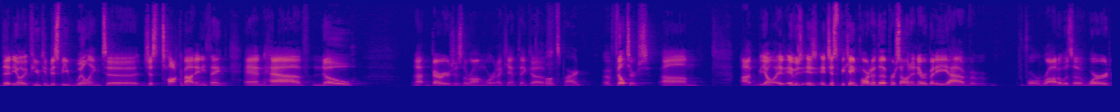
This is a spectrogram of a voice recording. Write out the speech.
that you know if you can just be willing to just talk about anything and have no not barriers is the wrong word. I can't think of Holds barred. uh, filters. Um, uh, you know, it, it was it, it just became part of the persona, and everybody, yeah, before Rahdo was a word,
